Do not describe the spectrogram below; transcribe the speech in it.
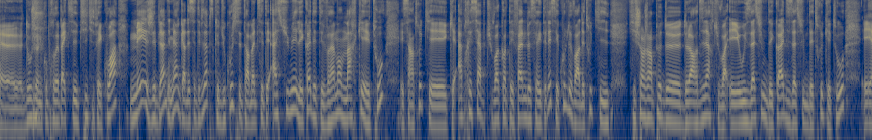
euh, dont je ne comprendrais pas qui qui, fait quoi. Mais j'ai bien aimé regarder cet épisode parce que du coup, c'était en mode, c'était assumé, les codes étaient vraiment marqués et tout. Et c'est un truc qui est, qui est appréciable. Tu vois, quand t'es fan de séries télé, c'est cool de voir des trucs qui, qui changent un peu de, de l'ordinaire, tu vois, et où ils assument des codes, ils assument des trucs et tout. Et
